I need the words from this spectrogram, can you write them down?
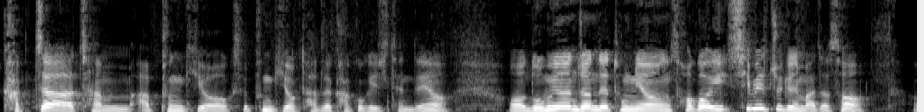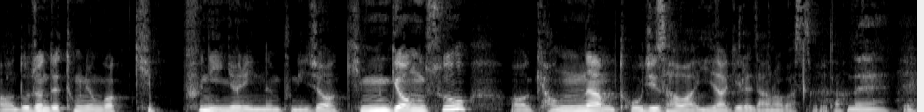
각자 참 아픈 기억, 슬픈 기억 다들 갖고 계실 텐데요. 어, 노무현 전 대통령 서거 11주기를 맞아서 어, 노 전 대통령과 깊은 인연이 있는 분이죠. 김경수 어, 경남 도지사와 이야기를 나눠봤습니다. 네. 예.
